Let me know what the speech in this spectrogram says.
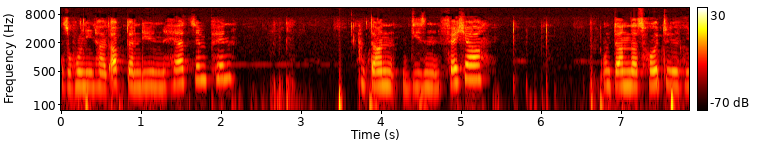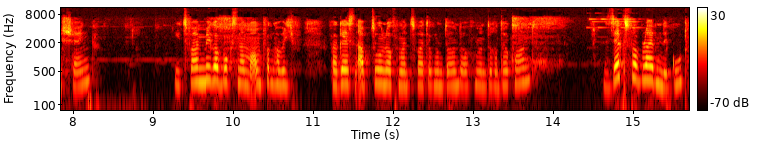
Also holen ihn halt ab, dann diesen Herzchen-Pin. Dann diesen Fächer. Und dann das heutige Geschenk. Die zwei Megaboxen am Anfang habe ich vergessen abzuholen auf mein zweiter Konto und auf mein dritter Konto. Sechs verbleibende, gut.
